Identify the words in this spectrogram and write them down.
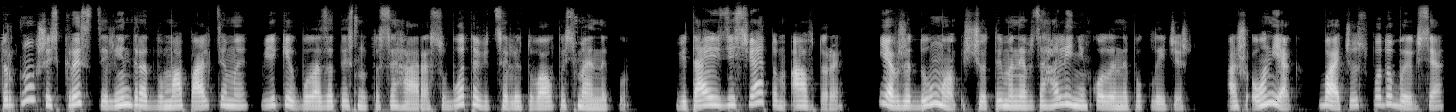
Торкнувшись крис циліндра двома пальцями, в яких була затиснута сигара, субота відсалютував письменнику. Вітаю зі святом, авторе. Я вже думав, що ти мене взагалі ніколи не покличеш. Аж он як, бачу, сподобився.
